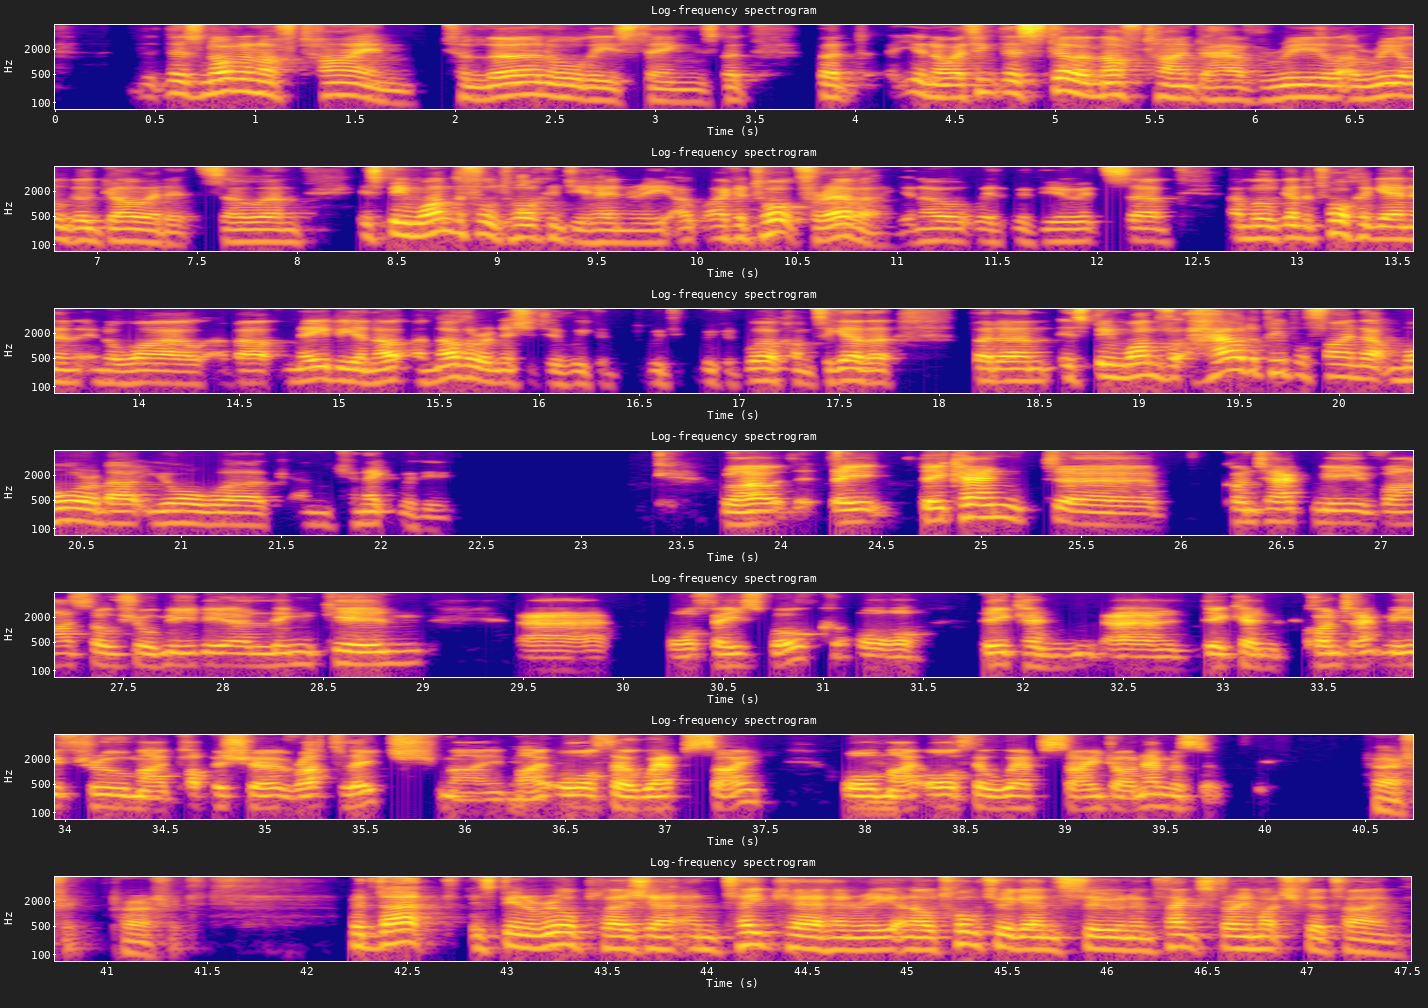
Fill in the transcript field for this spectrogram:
there's not enough time to learn all these things, but but you know, I think there's still enough time to have real a real good go at it. So um, it's been wonderful talking to you, Henry. I, I could talk forever, you know, with, with you. It's uh, and we're going to talk again in, in a while about maybe another, another initiative we could we, we could work on together. But um, it's been wonderful. How do people find out more about your work and connect with you? Well, they they can uh, contact me via social media, LinkedIn, uh, or Facebook, or they can uh, they can contact me through my publisher Routledge, my my author website, or my author website on Amazon. Perfect, perfect. With that, it's been a real pleasure and take care, Henry. And I'll talk to you again soon. And thanks very much for your time.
